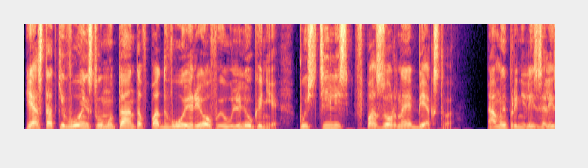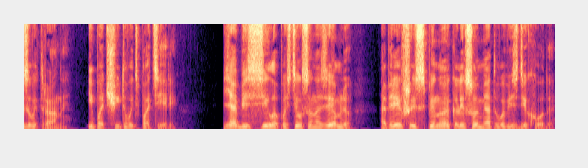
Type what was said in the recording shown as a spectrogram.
И остатки воинства мутантов по двое, рев и улюлюканье пустились в позорное бегство. А мы принялись зализывать раны и подсчитывать потери. Я без сил опустился на землю, оперевшись спиной о колесо мятого вездехода.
